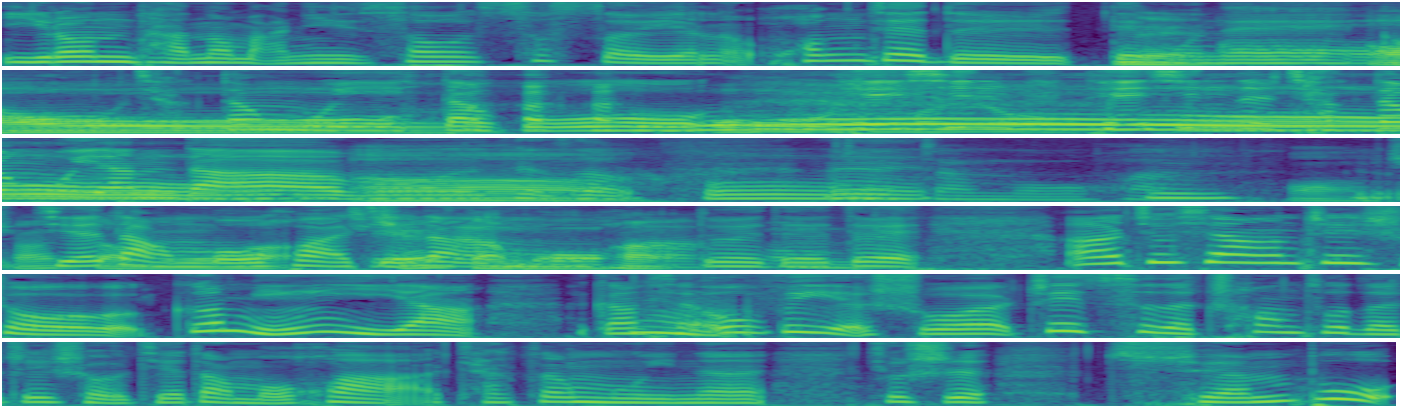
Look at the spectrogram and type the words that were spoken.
이런 단어 많이 써, 썼어요. 예를 황제들 때문에 네. 어, 오. 작당 모의 있다고 오. 대신 대신들 작당 모의 한다. 뭐 아. 그래서 哦， 네. 战魔幻 음. 哦，结党谋划结党谋划，对对对，啊，就像这首歌名一样，刚才嗯 OV 也说，这次的创作的这首《结党谋划》《작당 모의》呢，就是全部。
